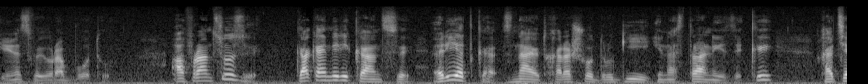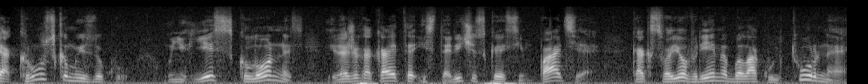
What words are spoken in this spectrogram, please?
или на свою работу. А французы как американцы, редко знают хорошо другие иностранные языки, хотя к русскому языку у них есть склонность и даже какая-то историческая симпатия, как в свое время была культурная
